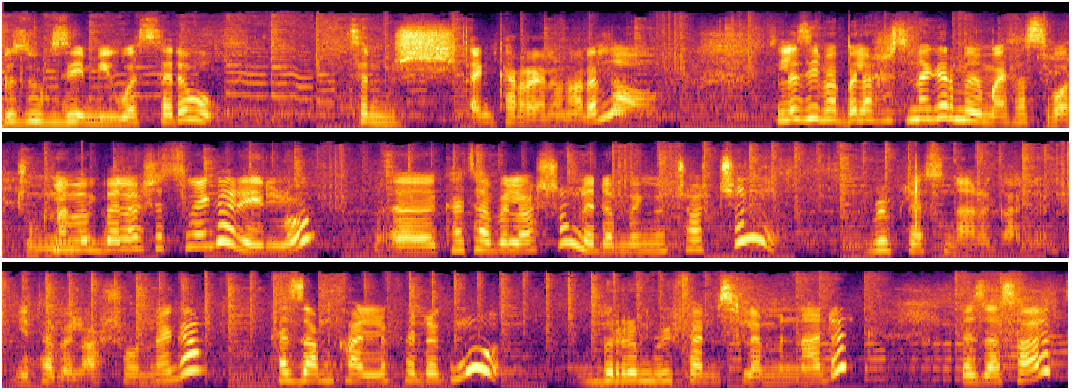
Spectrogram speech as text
ብዙ ጊዜ የሚወሰደው ትንሽ ጠንከር ያለ ነው አይደለ? ስለዚህ የመበላሸት ነገር ምንም አያሳስባችሁም እናንተ? የመበላሸት ነገር የለውም። ከተበላሸም ለደንበኞቻችን replace እናደርጋለን የተበላሸውን ነገር። ከዛም ካለፈ ደግሞ ብርም refund ስለምናደርግ በዛ ሰዓት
